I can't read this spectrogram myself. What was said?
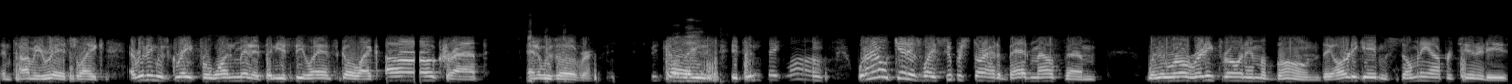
and Tommy Rich. Like everything was great for one minute, then you see Lance go like, "Oh crap," and it was over. Because well, they... it didn't take long. What I don't get is why Superstar had a bad mouth them when they were already throwing him a bone. They already gave him so many opportunities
